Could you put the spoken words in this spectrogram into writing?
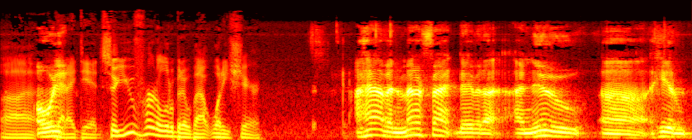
uh, Oh, that yeah. I did. So you've heard a little bit about what he shared. I have, and matter of fact, David, I, I knew uh, he had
